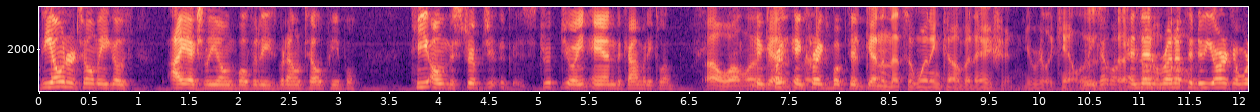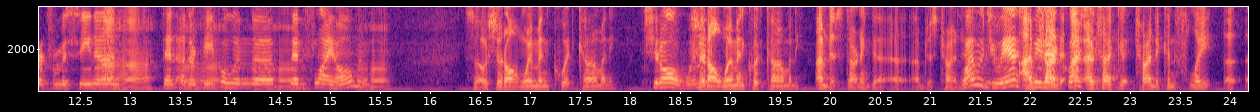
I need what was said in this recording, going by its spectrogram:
the owner told me he goes, I actually own both of these, but I don't tell people. He owned the strip jo- strip joint and the comedy club, Oh, well, And again. Craig- and Craig booked it. Again, and that's a winning combination. You really can't lose at that and then run up combo. to New York and work for Messina, Uh-huh, and then other people, and uh, then fly home. And So, should all women quit comedy? Should all women? Should all women quit comedy? I'm just starting to. Uh, I'm just trying to. Why would you ask I'm me that to, question? I'm trying to, trying to conflate. Uh, uh,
